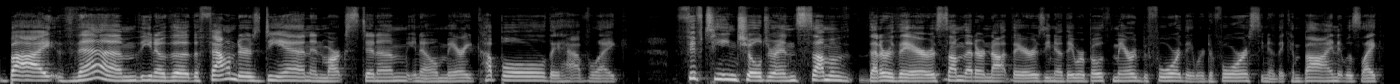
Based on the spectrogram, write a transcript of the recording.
by them you know the the founders deanne and mark Stidham, you know married couple. They have like 15 children some of that are theirs some that are not theirs. You know they were both married before they were divorced you know they combined. It was like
